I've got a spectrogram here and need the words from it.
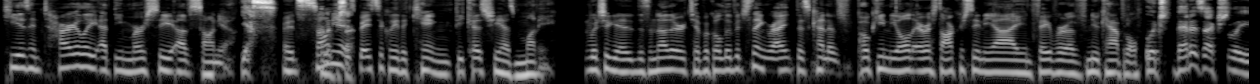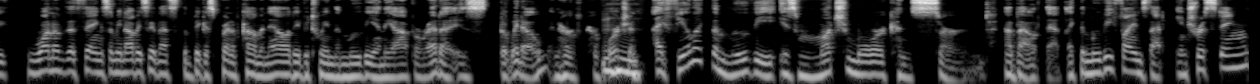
He is entirely at the mercy of Sonia. Yes. Right? Sonia 100%. is basically the king because she has money. Which again is another typical Lubitsch thing, right? This kind of poking the old aristocracy in the eye in favor of new capital. Which that is actually one of the things. I mean, obviously that's the biggest point of commonality between the movie and the operetta is the widow and her her mm-hmm. fortune. I feel like the movie is much more concerned about that. Like the movie finds that interesting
